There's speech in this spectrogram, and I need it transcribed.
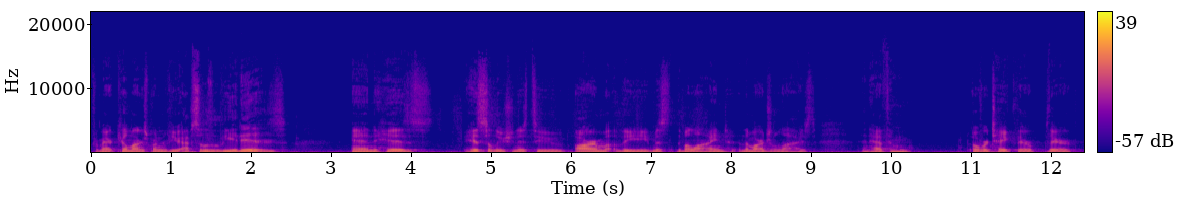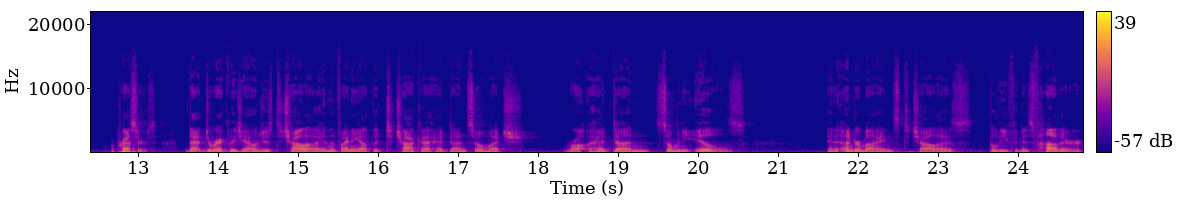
from Eric Killmonger's point of view, absolutely it is. And his his solution is to arm the mis- the maligned and the marginalized, and have them overtake their their oppressors. That directly challenges T'Challa, and then finding out that T'Chaka had done so much, wrong, had done so many ills, and it undermines T'Challa's belief in his father.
